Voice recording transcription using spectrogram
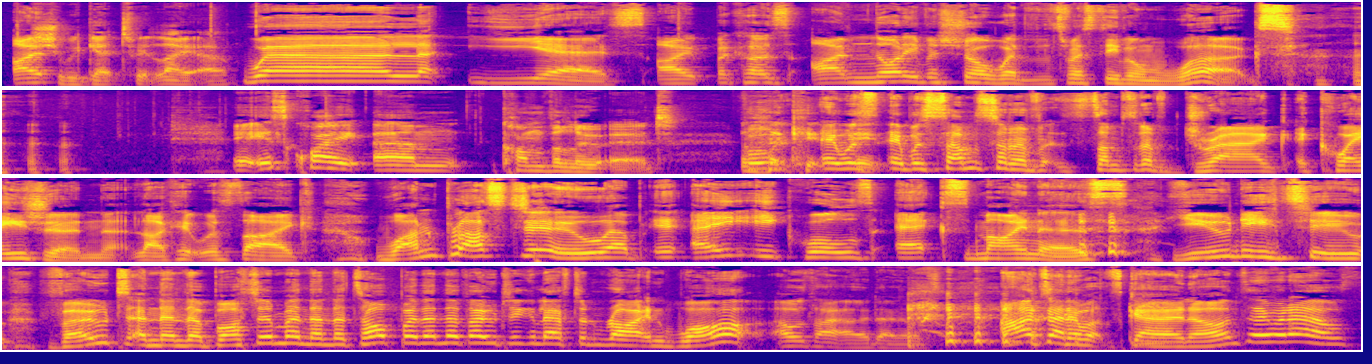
I, Should we get to it later? well, yes, I because I'm not even sure whether the twist even works. It is quite um, convoluted. Like, it was it, was some sort of some sort of drag equation. Like it was like one plus two, uh, a equals x minus. you need to vote, and then the bottom, and then the top, and then the voting left and right. And what? I was like, I don't know. I don't know what's going on. Someone else.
